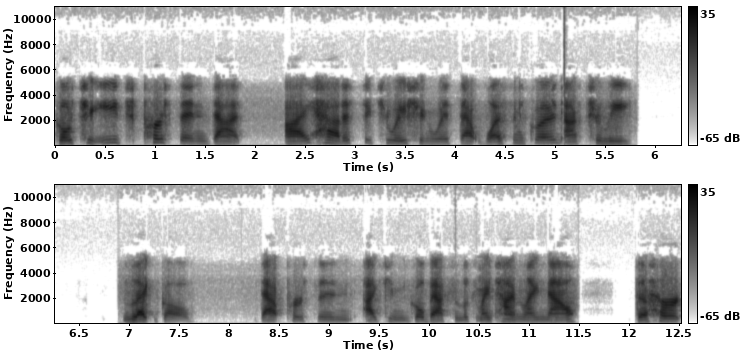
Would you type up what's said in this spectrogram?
go to each person that I had a situation with that wasn't good, actually let go. That person, I can go back and look at my timeline now. The hurt,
